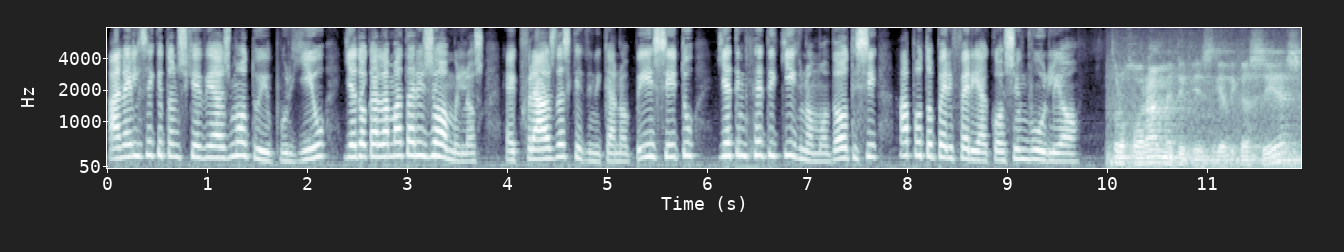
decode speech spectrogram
ανέλησε και τον σχεδιασμό του Υπουργείου για το Καλαμάτα Ριζόμιλος, εκφράζοντας και την ικανοποίησή του για την θετική γνωμοδότηση από το Περιφερειακό Συμβούλιο. Προχωράμε τις διαδικασίες.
